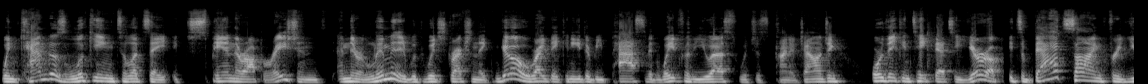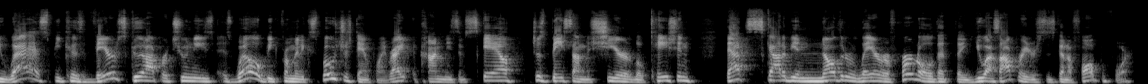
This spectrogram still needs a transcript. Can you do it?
when canada's looking to let's say expand their operations and they're limited with which direction they can go right they can either be passive and wait for the us which is kind of challenging or they can take that to Europe. It's a bad sign for US because there's good opportunities as well from an exposure standpoint, right? Economies of scale, just based on the sheer location. That's got to be another layer of hurdle that the US operators is going to fall before.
